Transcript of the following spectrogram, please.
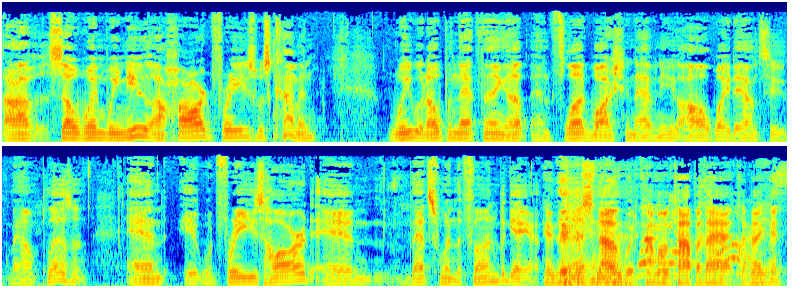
uh, so when we knew a hard freeze was coming, we would open that thing up and flood Washington Avenue all the way down to Mount Pleasant. And it would freeze hard, and that's when the fun began. And then the snow would come on top of that to make it.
